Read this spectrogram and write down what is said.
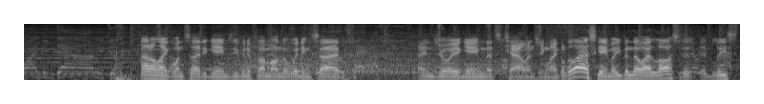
winding down. He just I don't like flips it up. one-sided games, even if I'm on the winning side. I enjoy a game that's challenging. Like the last game, even though I lost it, at least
